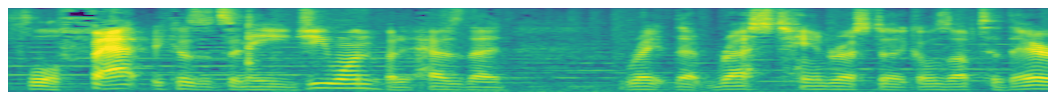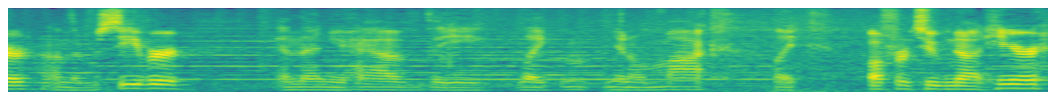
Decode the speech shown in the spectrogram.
It's a little fat because it's an AEG one, but it has that right that rest hand rest that goes up to there on the receiver, and then you have the like you know mock like buffer tube nut here,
